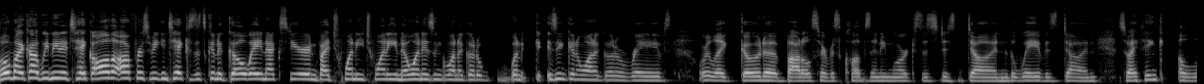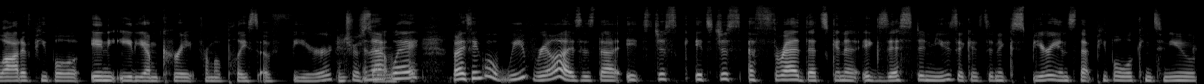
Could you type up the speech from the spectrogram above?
"Oh my god, we need to take all the offers we can take because it's gonna go away next year, and by 2020, no one isn't going to go to one- isn't going to want to go to raves or like go to bottle service clubs anymore because it's just done. The wave is done. So I think a lot of people in EDM create from a place of fear in that way. But I think what we've realized is that it's just it's just a thread that's going to exist in music. It's an experience that people will continue.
